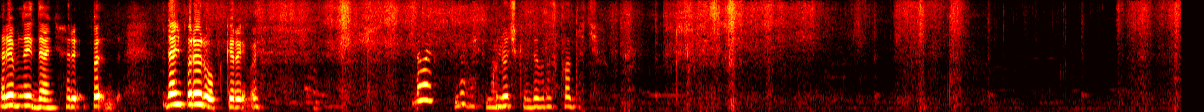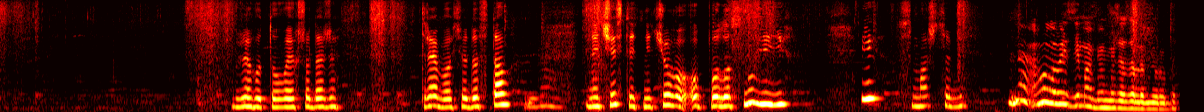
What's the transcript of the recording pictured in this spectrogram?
рибний день. День переробки риби. Давай, Давай, кульочки будемо розкладати. Вже готово, якщо навіть треба, ось достав, не чистить нічого, ополоснув її і смаж собі. Да, голови зимою будемо вже заливну робити.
